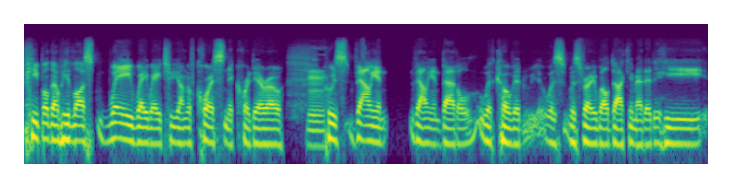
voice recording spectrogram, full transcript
people that we lost way, way, way too young. Of course, Nick Cordero, mm. whose valiant, valiant battle with COVID was was very well documented. He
